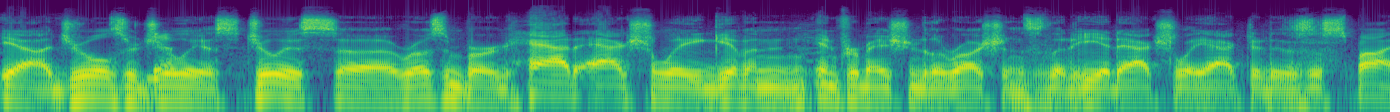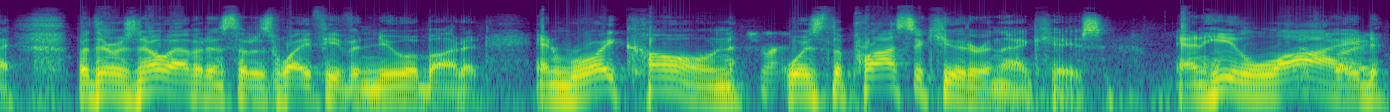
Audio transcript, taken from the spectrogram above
yeah, Jules or Julius, Julius uh, Rosenberg had actually given information to the Russians that he had actually acted as a spy. But there was no evidence that his wife even knew about it. And Roy Cohn was the prosecutor in that case. And he lied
